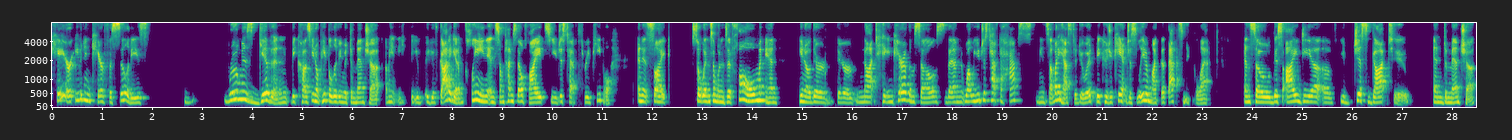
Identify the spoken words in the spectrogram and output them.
care, even in care facilities, room is given because you know people living with dementia i mean you you've got to get them clean and sometimes they'll fight so you just have three people. And it's like so when someone's at home and you know they're they're not taking care of themselves then well you just have to have i mean somebody has to do it because you can't just leave them like that. That's neglect. And so this idea of you've just got to and dementia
